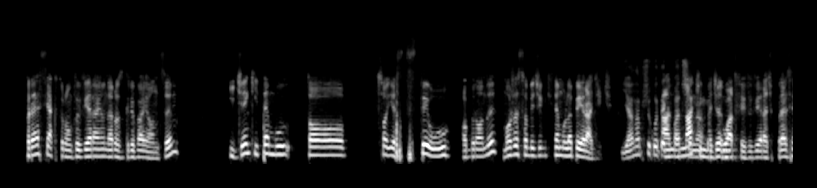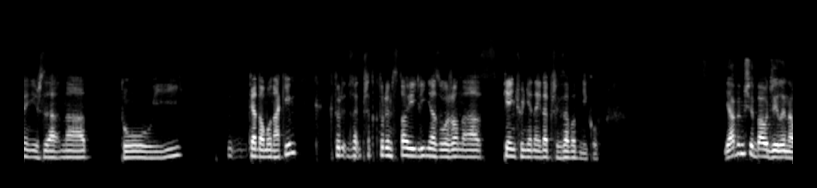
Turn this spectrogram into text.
presja, którą wywierają na rozgrywającym i dzięki temu to, co jest z tyłu obrony, może sobie dzięki temu lepiej radzić. Ja na przykład jak A patrzę na kim na... będzie łatwiej wywierać presję niż za, na i wiadomo na kim, który, przed którym stoi linia złożona z pięciu nie najlepszych zawodników. Ja bym się bał Jalena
